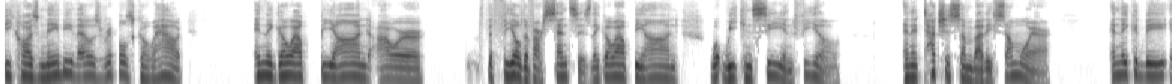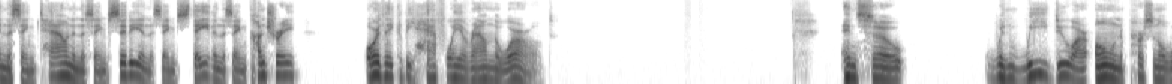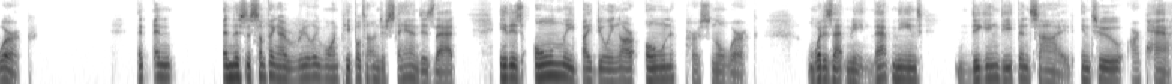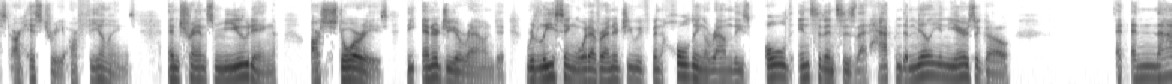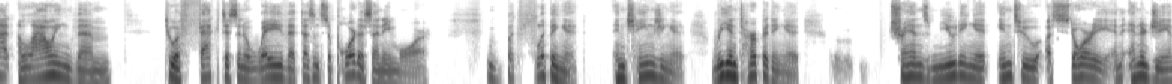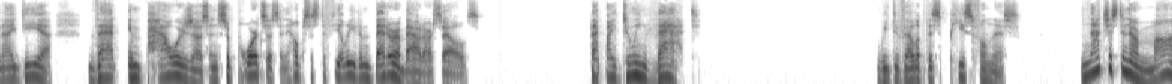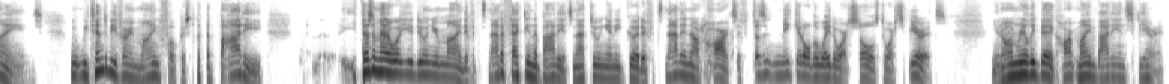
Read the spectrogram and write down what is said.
because maybe those ripples go out and they go out beyond our the field of our senses they go out beyond what we can see and feel. And it touches somebody somewhere. And they could be in the same town, in the same city, in the same state, in the same country, or they could be halfway around the world. And so when we do our own personal work, and and and this is something I really want people to understand is that it is only by doing our own personal work. What does that mean? That means digging deep inside into our past, our history, our feelings, and transmuting our stories, the energy around it, releasing whatever energy we've been holding around these old incidences that happened a million years ago, and, and not allowing them to affect us in a way that doesn't support us anymore, but flipping it and changing it, reinterpreting it, transmuting it into a story, an energy, an idea that empowers us and supports us and helps us to feel even better about ourselves. That by doing that, we develop this peacefulness, not just in our minds, we, we tend to be very mind focused, but the body, it doesn't matter what you do in your mind. If it's not affecting the body, it's not doing any good. If it's not in our hearts, if it doesn't make it all the way to our souls, to our spirits, you know, I'm really big heart, mind, body, and spirit.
